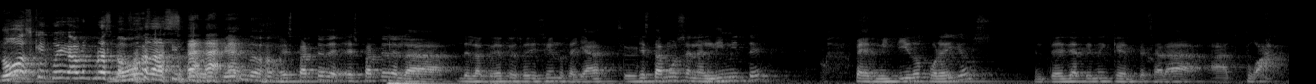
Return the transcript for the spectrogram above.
No, es que, güey, hablo puras No, mamadas. Es parte de, es parte de la, de la que te estoy diciendo. O sea, ya, Sí. ya estamos en el límite permitido por ellos. Entonces ya tienen que empezar a, a actuar.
